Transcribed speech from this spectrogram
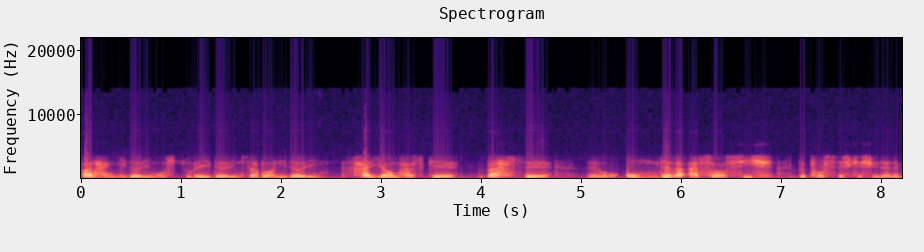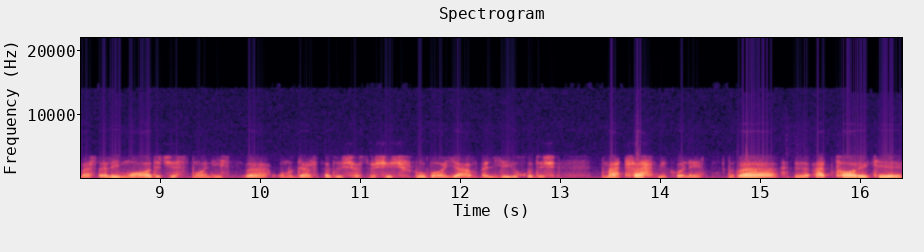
فرهنگی داریم اسطوره‌ای داریم زبانی داریم. خیام هست که بحث عمده و اساسیش به پرسش کشیدن مسئله معاد جسمانی است و اونو در 166 ربایی اولیه خودش مطرح می‌کنه و عطاره که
